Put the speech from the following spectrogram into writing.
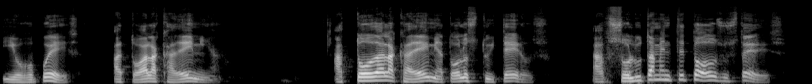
y ojo pues, a toda la academia, a toda la academia, a todos los tuiteros, absolutamente todos ustedes.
